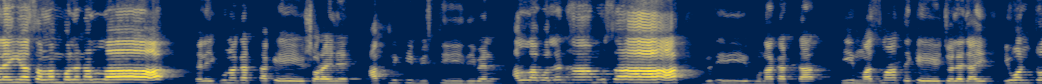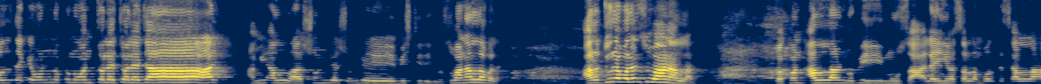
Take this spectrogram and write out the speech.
আলাইহিস সালাম বলেন, আল্লাহ, তাহলে এই গুণাগারটাকে সরাইলে আপনি কি বৃষ্টি দিবেন? আল্লাহ বললেন হ্যাঁ মুসা, যদি গুণাগারটা এই মাজমা থেকে চলে যায়, এই অঞ্চল থেকে অন্য কোন অঞ্চলে চলে যায়, আমি আল্লাহ সঙ্গে সঙ্গে বৃষ্টি দিয়ে দিব। সুবান আল্লাহ বলে আর জুড়ে বলেন সুবান আল্লাহ তখন আল্লাহর নবী মুসা সালাম বলতেছে, আল্লাহ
